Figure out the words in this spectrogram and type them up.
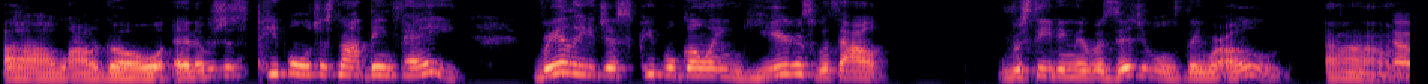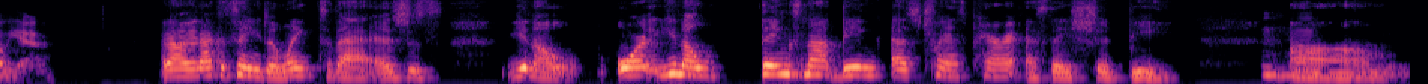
uh, a while ago, and it was just people just not being paid. Really, just people going years without receiving the residuals they were owed. Um, oh yeah. And I mean, I send you link to that. It's just, you know, or you know, things not being as transparent as they should be. Mm-hmm. Um,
